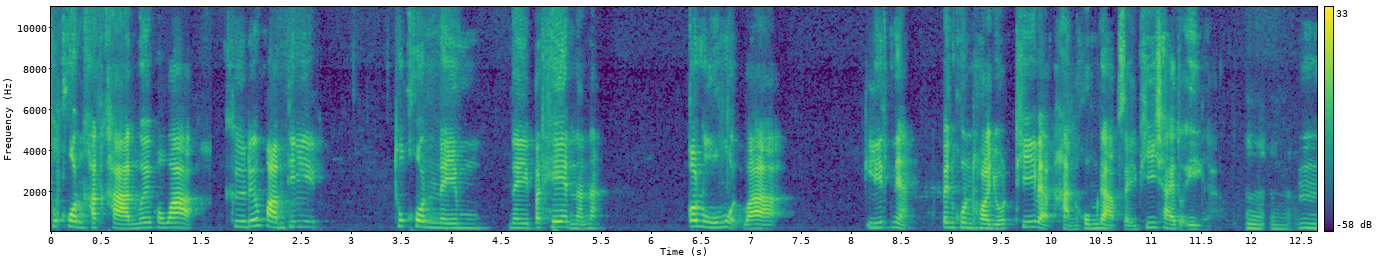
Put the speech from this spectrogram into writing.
ทุกคนคัดค้านเว้ยเพราะว่า คือด้วยความที่ทุกคนในในประเทศนั้นน่ะก็รู้หมดว่าลิศเนี่ย เป็นคนทรยศที่แบบหันคมดาบใส่พี่ชายตัวเองอะอืมอืมอืม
